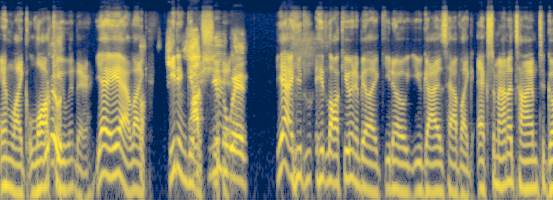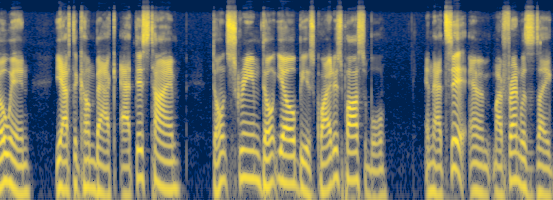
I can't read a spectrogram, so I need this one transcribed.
and like lock Really? you in there. Yeah, yeah, yeah. Like he didn't give a Lock shit. you in. Yeah, he'd he'd lock you in and be like, you know, you guys have like X amount of time to go in. You have to come back at this time. Don't scream, don't yell, be as quiet as possible. And that's it. And my friend was like,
